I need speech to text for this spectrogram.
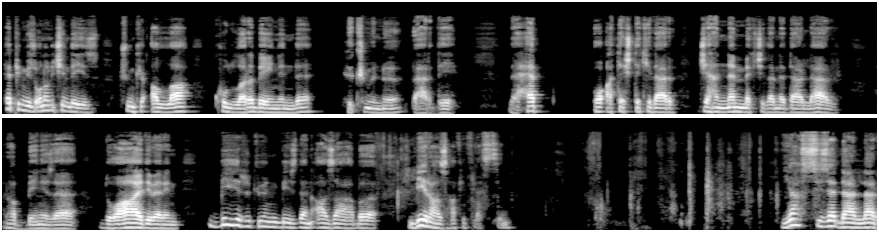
hepimiz onun içindeyiz. Çünkü Allah kulları beyninde hükmünü verdi ve hep o ateştekiler cehennem bekçilerine derler Rabbinize dua ediverin bir gün bizden azabı biraz hafifletsin. Ya size derler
